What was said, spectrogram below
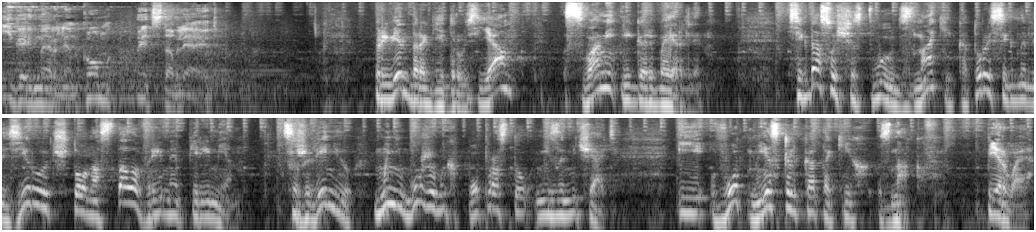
Игорь Мерлин.ком представляет. Привет, дорогие друзья! С вами Игорь Мерлин. Всегда существуют знаки, которые сигнализируют, что настало время перемен. К сожалению, мы не можем их попросту не замечать. И вот несколько таких знаков. Первое.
